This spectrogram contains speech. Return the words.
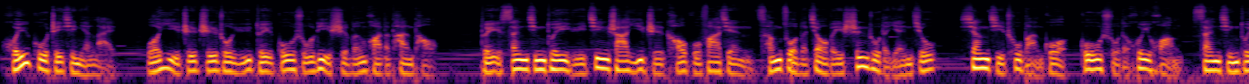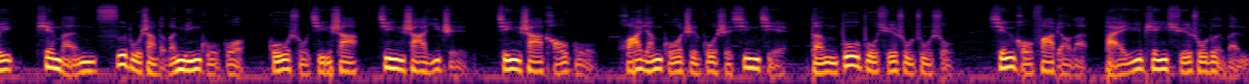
回顾这些年来，我一直执着于对古蜀历史文化的探讨。对三星堆与金沙遗址考古发现，曾做了较为深入的研究，相继出版过《古蜀的辉煌》《三星堆》《天门丝路上的文明古国》《古蜀金沙》《金沙遗址》《金沙考古》《华阳国志故事新解》等多部学术著述，先后发表了百余篇学术论文，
